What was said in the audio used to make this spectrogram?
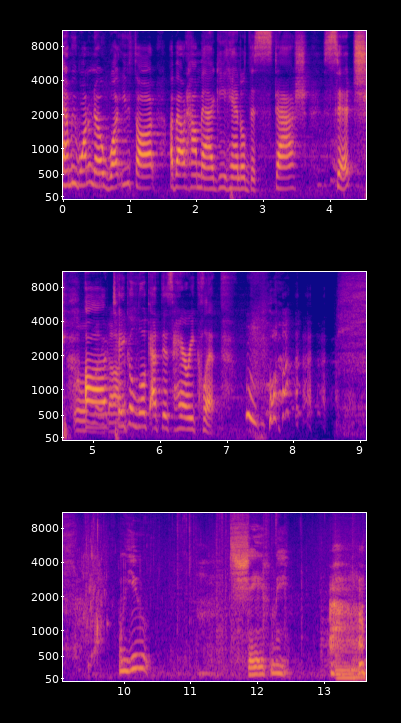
and we want to know what you thought about how Maggie handled this stash sitch. Oh my uh, gosh. take a look at this hairy clip. Will you shave me? I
